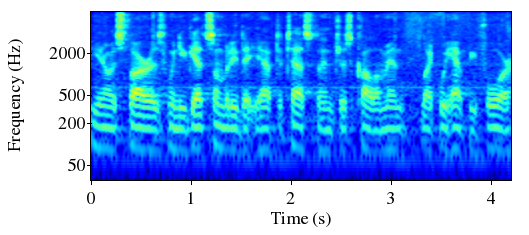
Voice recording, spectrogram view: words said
you know, as far as when you get somebody that you have to test, then just call them in like we have before.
